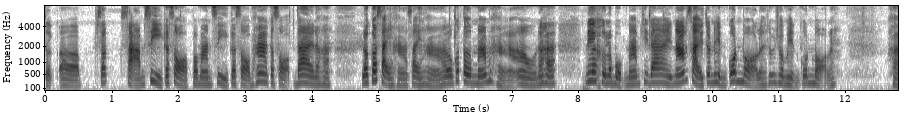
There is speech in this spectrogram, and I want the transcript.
สักเอ่อสักสามสี่กระสอบประมาณสี่กระสอบห้ากระสอบได้นะคะ แล้วก็ใส่หาใส่หาแล้วก็เติมน้ำหาเอานะคะ เนี่ยคือระบบน้ำที่ได้น้ำใสจนเห็นก้นบ่อเลยท่านผู้ชมเห็นก้นบ่อไหม ค่ะ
